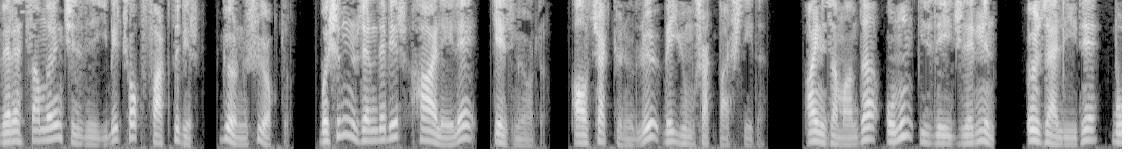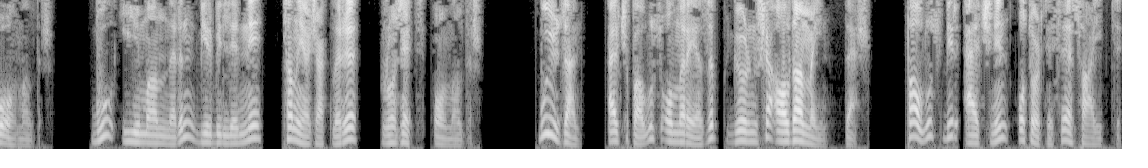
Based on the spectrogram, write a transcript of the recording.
ve ressamların çizdiği gibi çok farklı bir görünüşü yoktu. Başının üzerinde bir haleyle gezmiyordu. Alçak gönüllü ve yumuşak başlıydı. Aynı zamanda onun izleyicilerinin özelliği de bu olmalıdır. Bu imanların birbirlerini tanıyacakları rozet olmalıdır. Bu yüzden Elçi Paulus onlara yazıp görünüşe aldanmayın der. Paulus bir elçinin otoritesine sahipti.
